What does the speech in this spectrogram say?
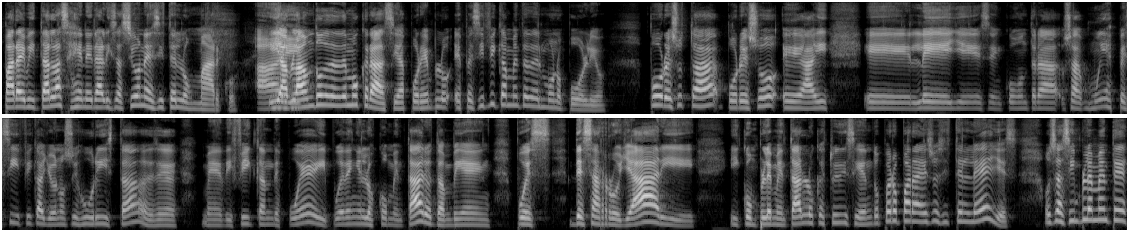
para evitar las generalizaciones existen los marcos. Y hablando de democracia, por ejemplo, específicamente del monopolio, por eso está, por eso eh, hay eh, leyes en contra, o sea, muy específicas. Yo no soy jurista, me edifican después y pueden en los comentarios también, pues, desarrollar y, complementar lo que estoy diciendo, pero para eso existen leyes. O sea, simplemente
